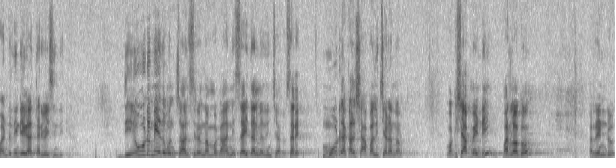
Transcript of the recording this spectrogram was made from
పండు తింటే కాదు తరివేసింది. దేవుడి మీద ఉంచాల్సిన నమ్మకాన్ని సైతాన్ మీద ఉంచారు. సరే మూడు రకాల శాపాలు ఇచ్చాడు అన్నాను ఒక శాపం ఏంటి? పరలోకం. రెండు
